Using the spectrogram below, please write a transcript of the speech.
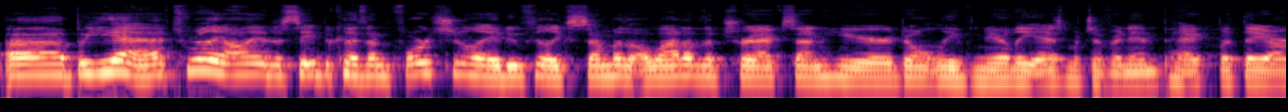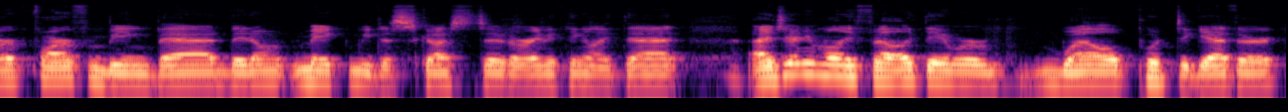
Uh, but yeah, that's really all I had to say because unfortunately, I do feel like some of the, a lot of the tracks on here don't leave nearly as much of an impact, but they are far from being bad. They don't make me disgusted or anything like that. I genuinely felt like they were well put together.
